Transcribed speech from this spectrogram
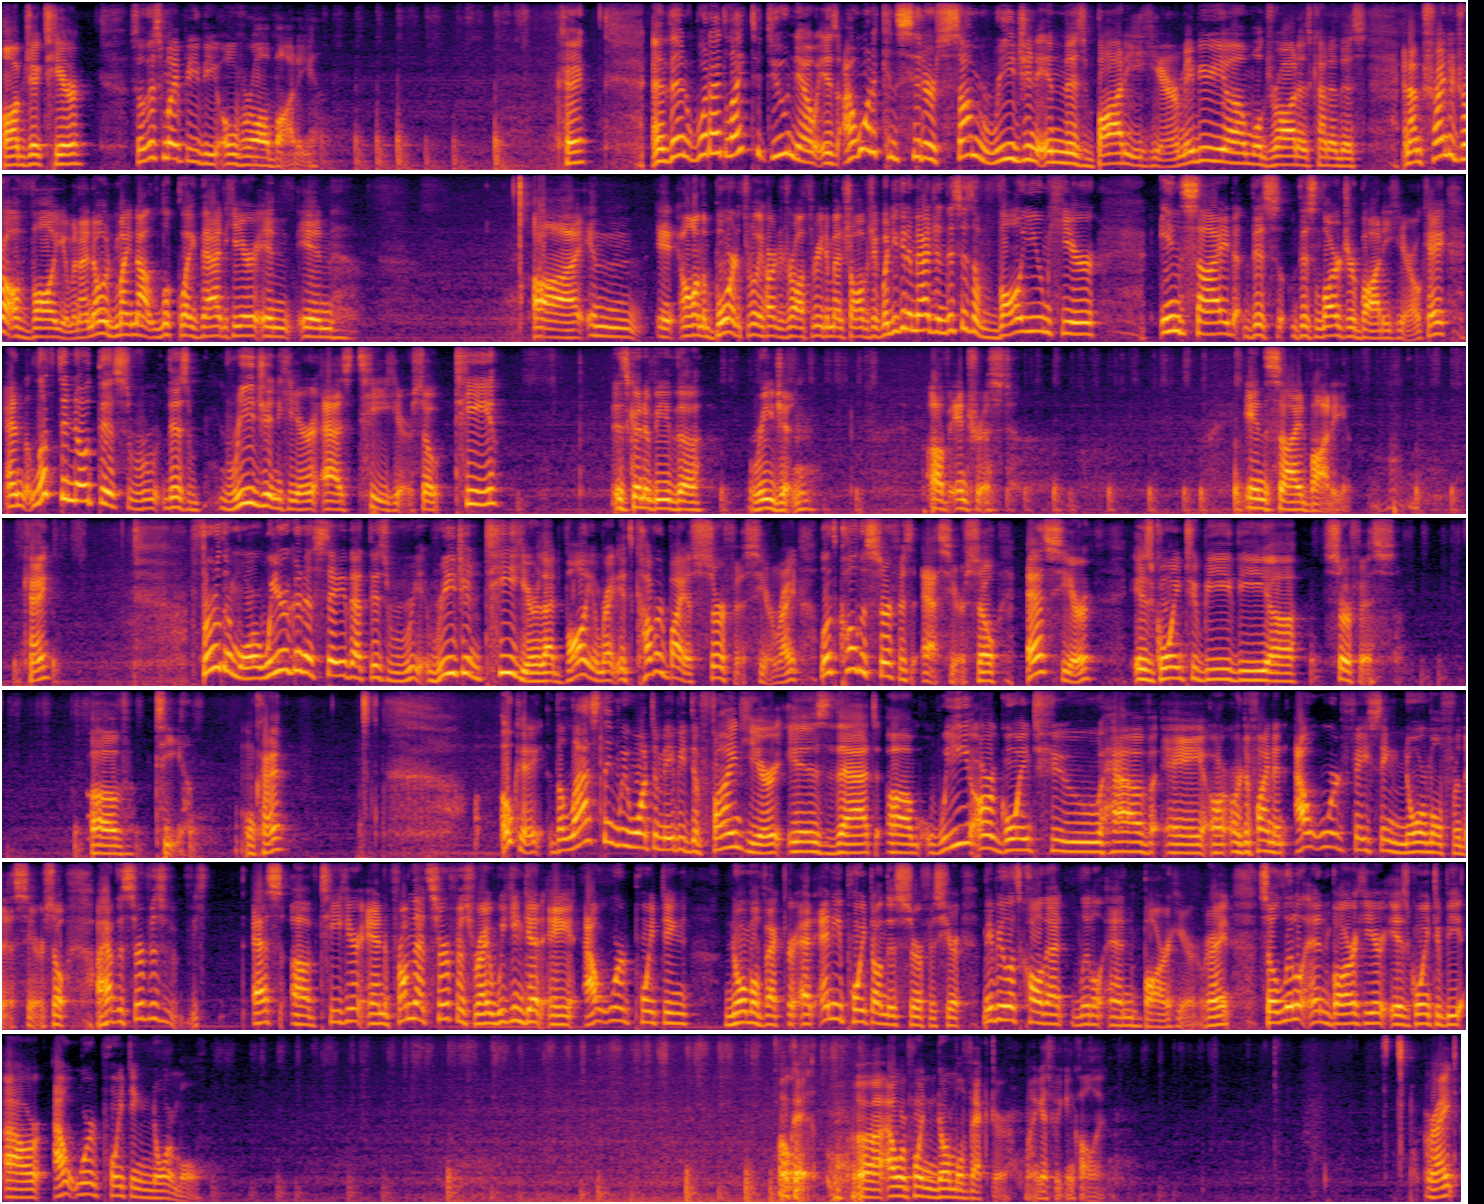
object here. So this might be the overall body. Okay. And then what I'd like to do now is I want to consider some region in this body here. Maybe um, we'll draw it as kind of this. And I'm trying to draw a volume. And I know it might not look like that here in, in uh, in it, on the board, it's really hard to draw a three-dimensional object, but you can imagine this is a volume here inside this this larger body here, okay? And let's denote this this region here as T here. So T is going to be the region of interest inside body. Okay? Furthermore, we are going to say that this re region T here, that volume, right, it's covered by a surface here, right? Let's call the surface S here. So S here is going to be the uh, surface of T, okay? Okay, the last thing we want to maybe define here is that um, we are going to have a, or, or define an outward facing normal for this here. So I have the surface s of t here, and from that surface, right, we can get a outward pointing normal vector at any point on this surface here. Maybe let's call that little n bar here, right? So little n bar here is going to be our outward pointing normal. Okay, uh, outward pointing normal vector, I guess we can call it. Right?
